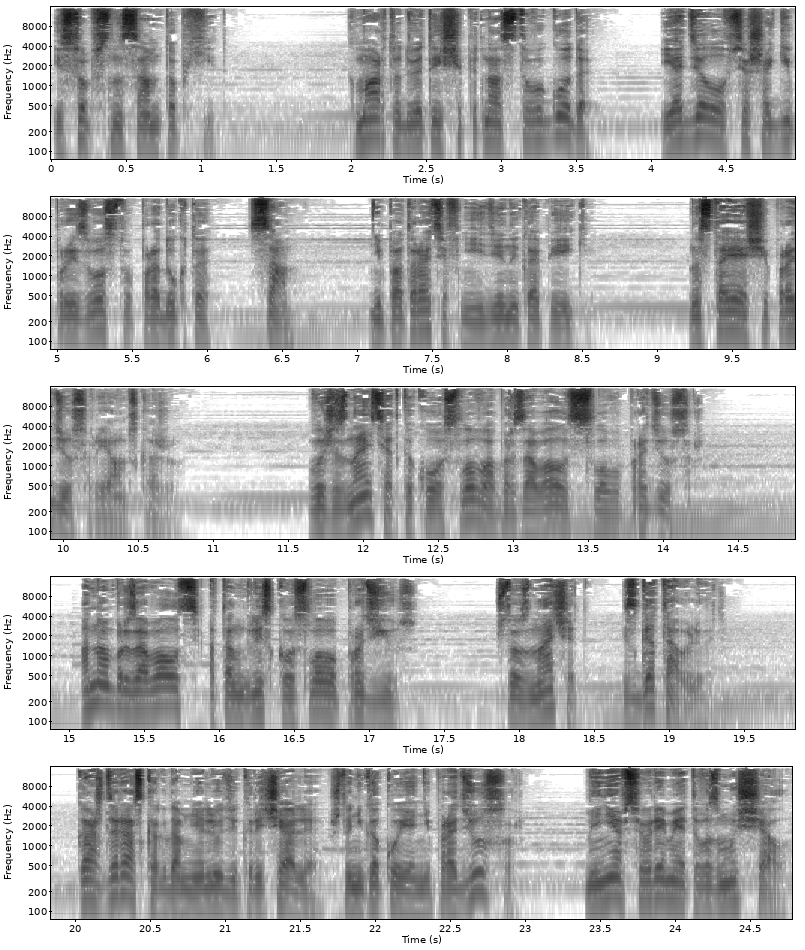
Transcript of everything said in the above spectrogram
и, собственно, сам топ-хит – к марту 2015 года я делал все шаги производства продукта сам, не потратив ни единой копейки. Настоящий продюсер, я вам скажу. Вы же знаете, от какого слова образовалось слово «продюсер»? Оно образовалось от английского слова «produce», что значит «изготавливать». Каждый раз, когда мне люди кричали, что никакой я не продюсер, меня все время это возмущало.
